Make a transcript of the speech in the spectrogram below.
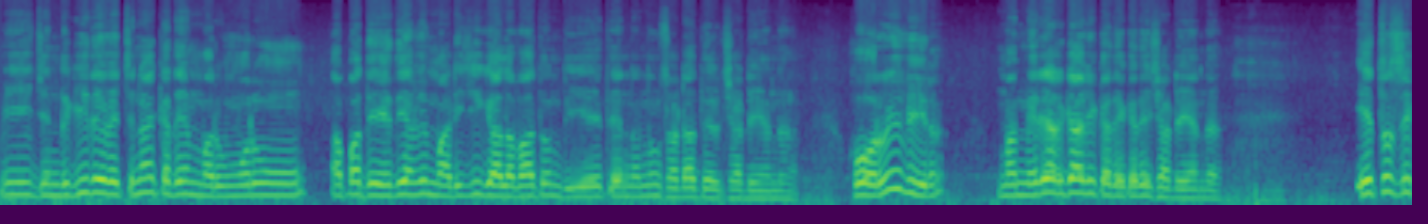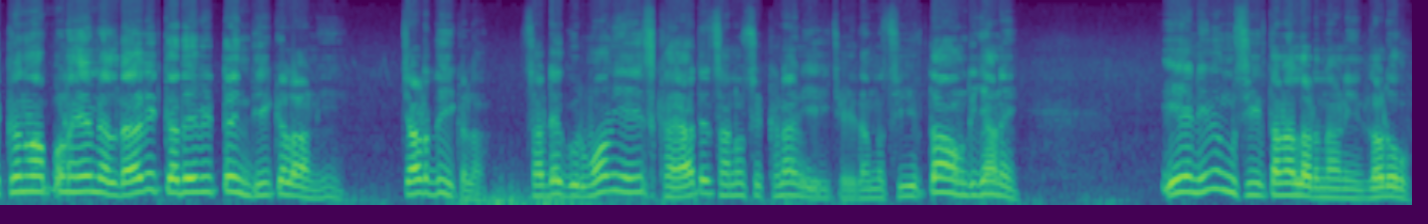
ਵੀ ਜ਼ਿੰਦਗੀ ਦੇ ਵਿੱਚ ਨਾ ਕਦੇ ਮਰੂ ਮਰੂ ਆਪਾਂ ਦੇਖਦੇ ਆਂ ਵੀ ਮਾੜੀ ਜੀ ਗੱਲਬਾਤ ਹੁੰਦੀ ਏ ਤੇ ਇਹਨਾਂ ਨੂੰ ਸਾਡਾ ਦਿਲ ਛੱਡ ਜਾਂਦਾ। ਹੋਰ ਵੀ ਵੀਰ, ਮੈਂ ਮੇਰੇ ਵਰਗਾ ਵੀ ਕਦੇ ਕਦੇ ਛੱਡ ਜਾਂਦਾ। ਇੱਥੋਂ ਸਿੱਖਣ ਨੂੰ ਆਪਾਂ ਨੂੰ ਇਹ ਮਿਲਦਾ ਵੀ ਕਦੇ ਵੀ ਢਿੰਦੀ ਕਲਾ ਨਹੀਂ, ਚੜ੍ਹਦੀ ਕਲਾ। ਸਾਡੇ ਗੁਰੂਆਂ ਵੀ ਇਹੀ ਸਿਖਾਇਆ ਤੇ ਸਾਨੂੰ ਸਿੱਖਣਾ ਵੀ ਇਹੀ ਚਾਹੀਦਾ। ਮੁਸੀਬਤਾਂ ਆਉਂਦੀਆਂ ਨੇ। ਇਹ ਨਹੀਂ ਵੀ ਮੁਸੀਬਤਾਂ ਨਾਲ ਲੜਨਾ ਨਹੀਂ, ਲੜੋ।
